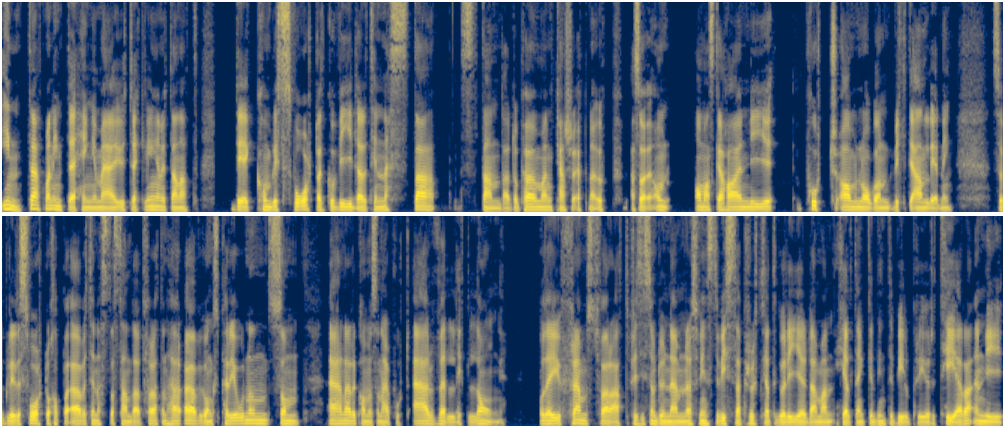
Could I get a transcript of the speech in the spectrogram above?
inte att man inte hänger med i utvecklingen utan att det kommer bli svårt att gå vidare till nästa standard. Då behöver man kanske öppna upp, alltså om, om man ska ha en ny port av någon viktig anledning så blir det svårt att hoppa över till nästa standard för att den här övergångsperioden som är när det kommer sån här port är väldigt lång. Och det är ju främst för att, precis som du nämner, så finns det vissa produktkategorier där man helt enkelt inte vill prioritera en ny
